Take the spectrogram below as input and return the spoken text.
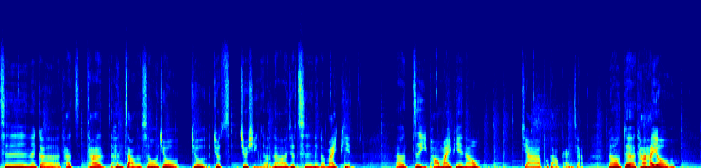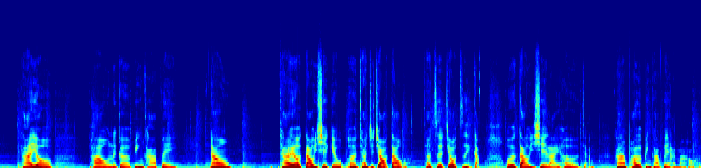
吃那个，他他很早的时候就就就就行了，然后就吃那个麦片，他自己泡麦片，然后加葡萄干这样，然后对了，他还有他还有泡那个冰咖啡，然后他还有倒一些给我，嗯、呃，他就叫我倒，他自叫我自己倒，我就倒一些来喝这样。他泡的冰咖啡还蛮好喝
